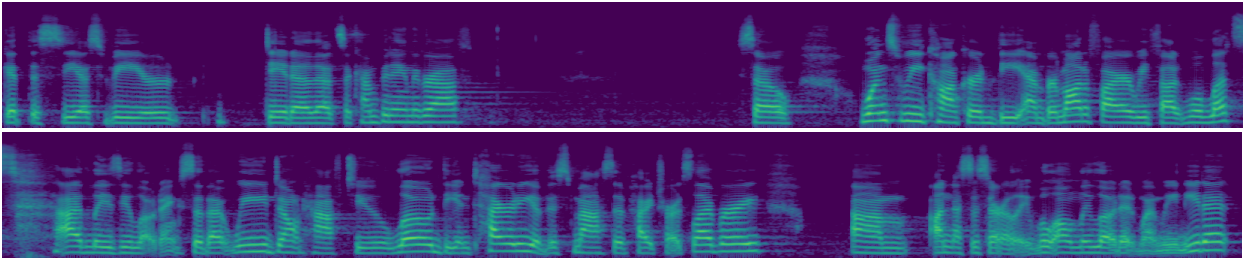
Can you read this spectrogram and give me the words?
get the CSV or data that's accompanying the graph. So once we conquered the Ember modifier, we thought, well, let's add lazy loading so that we don't have to load the entirety of this massive HighCharts library um, unnecessarily. We'll only load it when we need it.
